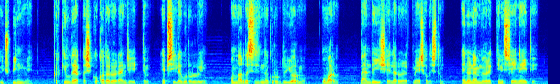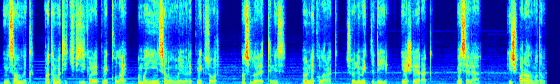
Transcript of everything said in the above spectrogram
3000 mi? 40 yılda yaklaşık o kadar öğrenci eğittim. Hepsiyle gururluyum. Onlar da sizinle gurur duyuyor mu? Umarım. Ben de iyi şeyler öğretmeye çalıştım. En önemli öğrettiğiniz şey neydi? İnsanlık. Matematik, fizik öğretmek kolay ama iyi insan olmayı öğretmek zor. Nasıl öğrettiniz? Örnek olarak, söylemekte değil, yaşayarak. Mesela, hiç para almadım.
